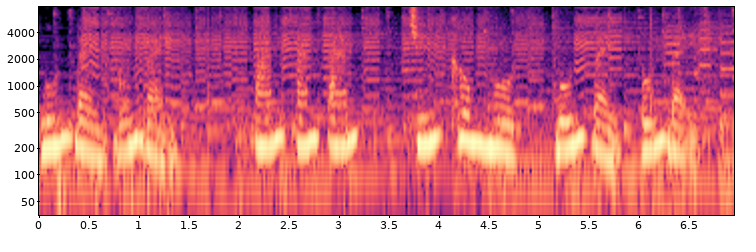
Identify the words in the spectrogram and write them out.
4747 888 901 4747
